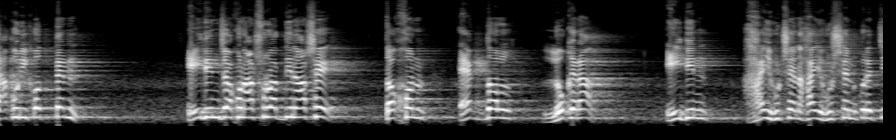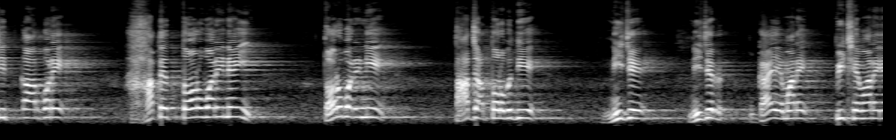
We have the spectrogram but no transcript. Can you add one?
চাকুরি করতেন। এই দিন যখন আশুরার দিন আসে, তখন একদল লোকেরা এই দিন হাই হুসেন হাই হুসেন করে চিৎকার করে, হাতে তরবারি নেই, তরবারি নিয়ে তাজা তরবারি দিয়ে নিজে, নিজের গায়ে মারে, পিঠে মারে,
